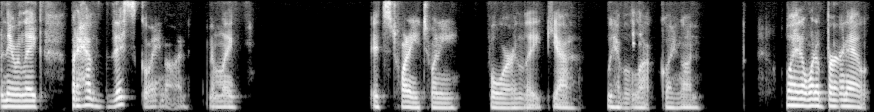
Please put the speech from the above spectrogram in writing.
and they were like, "But I have this going on." And I'm like, "It's 2024. Like, yeah, we have a lot going on." Well, I don't want to burn out.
